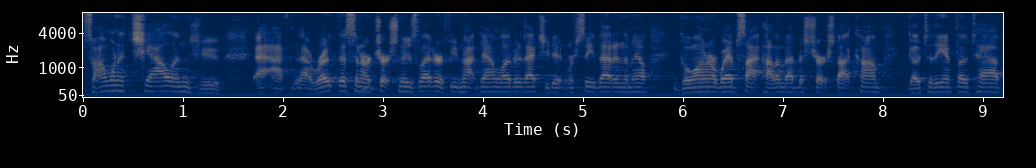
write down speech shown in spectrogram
So I want to challenge you. I, wrote this in our church newsletter. If you've not downloaded that, you didn't receive that in the mail, go on our website, highlandbaptistchurch.com, go to the info tab,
